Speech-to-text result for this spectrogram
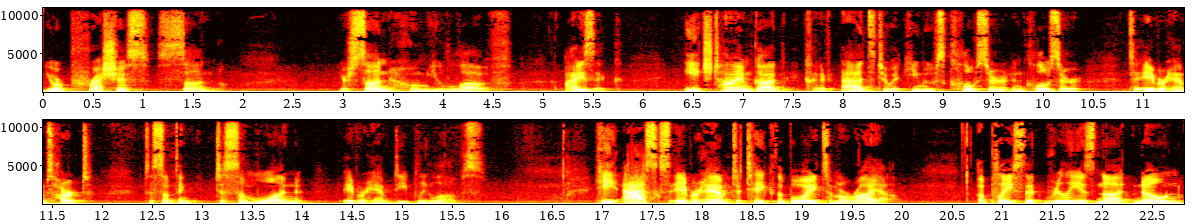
your precious son, your son whom you love, Isaac each time God kind of adds to it, he moves closer and closer to Abraham's heart, to something, to someone Abraham deeply loves. He asks Abraham to take the boy to Moriah, a place that really is not known,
